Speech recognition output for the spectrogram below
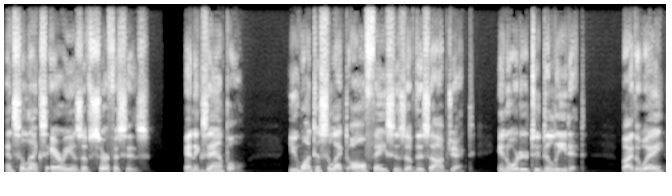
and selects areas of surfaces. An example, you want to select all faces of this object in order to delete it. By the way,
